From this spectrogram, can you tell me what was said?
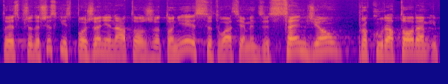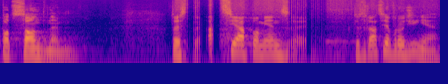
to jest przede wszystkim spojrzenie na to, że to nie jest sytuacja między sędzią, prokuratorem i podsądnym. To jest relacja pomiędzy, to jest relacja w rodzinie.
